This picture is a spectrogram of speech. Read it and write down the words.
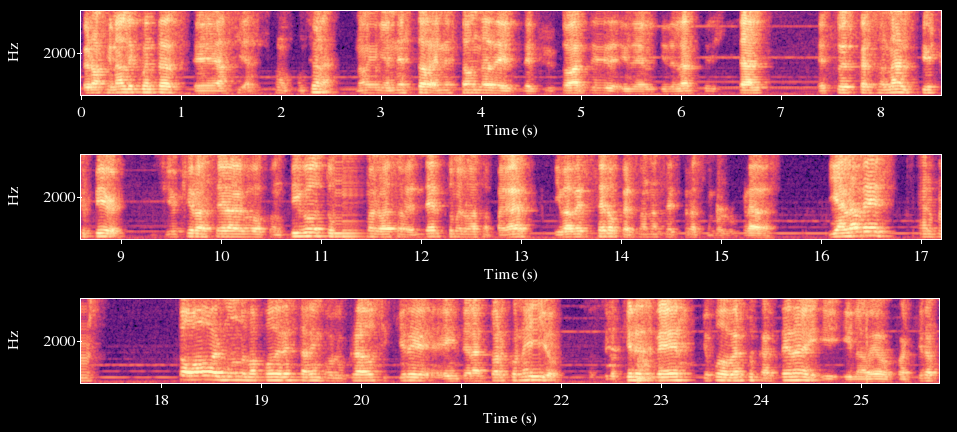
pero a final de cuentas, eh, así, así es como funciona, ¿no? Y en esta, en esta onda del, del criptoarte y del, y del arte digital, esto es personal, peer-to-peer. Si yo quiero hacer algo contigo, tú me lo vas a vender, tú me lo vas a pagar y va a haber cero personas extras involucradas. Y a la vez, todo el mundo va a poder estar involucrado si quiere interactuar con ello. si lo quieres ver, yo puedo ver tu cartera y, y, la veo. Cualquier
